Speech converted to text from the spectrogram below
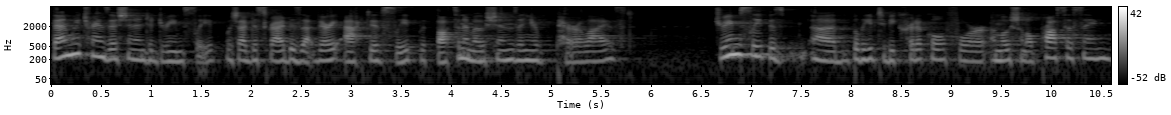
Then we transition into dream sleep, which I've described as that very active sleep with thoughts and emotions, and you're paralyzed. Dream sleep is uh, believed to be critical for emotional processing,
